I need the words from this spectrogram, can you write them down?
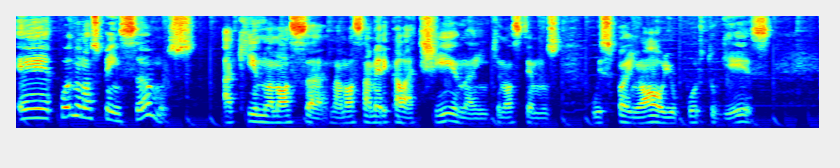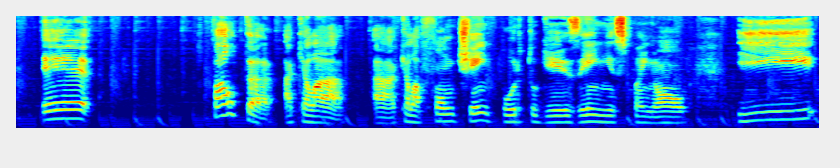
é, quando nós pensamos aqui na nossa, na nossa América Latina, em que nós temos o espanhol e o português, é, falta aquela, aquela fonte em português, em espanhol, e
